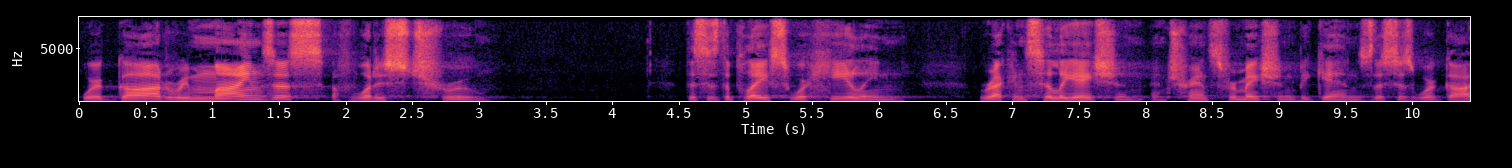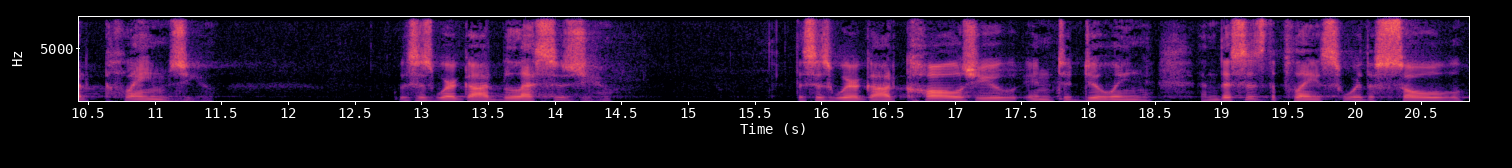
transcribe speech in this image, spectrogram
where God reminds us of what is true. This is the place where healing, reconciliation, and transformation begins. This is where God claims you. This is where God blesses you. This is where God calls you into doing, and this is the place where the soul,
